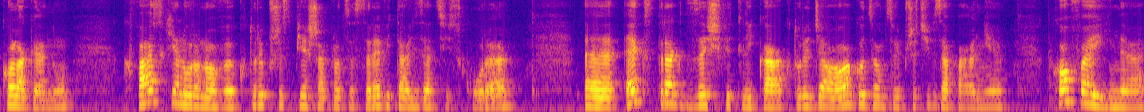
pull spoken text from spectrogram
kolagenu, kwas hialuronowy, który przyspiesza proces rewitalizacji skóry, e, ekstrakt ze świetlika, który działa łagodząco i przeciwzapalnie, kofeinę,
